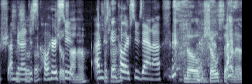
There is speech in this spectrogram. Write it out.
sh- I'm gonna just call her Su- I'm just gonna call her Susanna. No, Show Santa.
